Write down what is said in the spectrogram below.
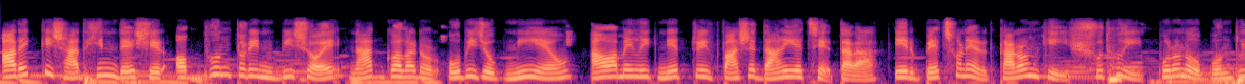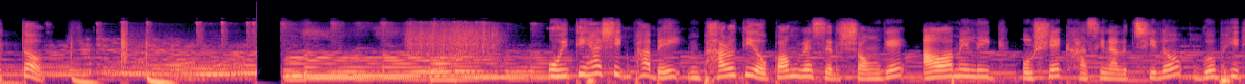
আরেকটি স্বাধীন দেশের অভ্যন্তরীণ বিষয়ে নাক গলানোর অভিযোগ নিয়েও আওয়ামী লীগ নেত্রীর পাশে দাঁড়িয়েছে তারা। এর পেছনের কারণ কি? শুধুই পুরনো বন্ধুত্ব? ঐতিহাসিকভাবেই ভারতীয় কংগ্রেসের সঙ্গে আওয়ামী লীগ ও শেখ হাসিনার ছিল গভীর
